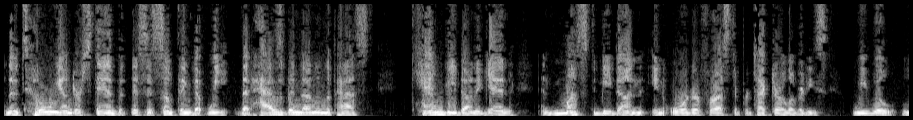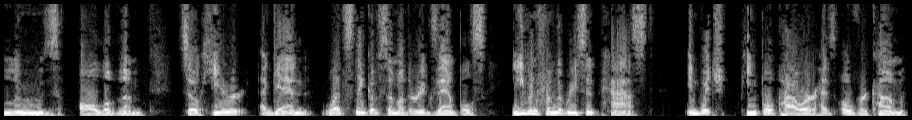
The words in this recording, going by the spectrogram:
And until we understand that this is something that we, that has been done in the past can be done again and must be done in order for us to protect our liberties, we will lose all of them. So here again, let's think of some other examples, even from the recent past, in which people power has overcome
